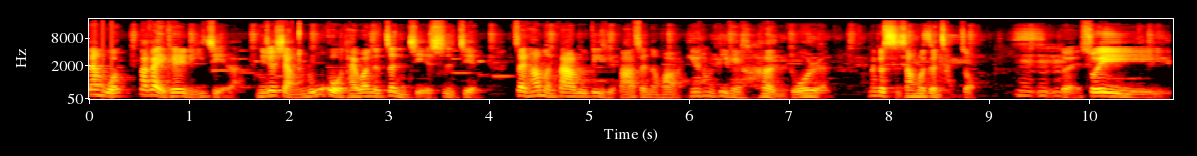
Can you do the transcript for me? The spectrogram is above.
但我大概也可以理解了。你就想，如果台湾的政捷事件在他们大陆地铁发生的话，因为他们地铁很多人，那个死伤会更惨重。嗯嗯嗯，对，所以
